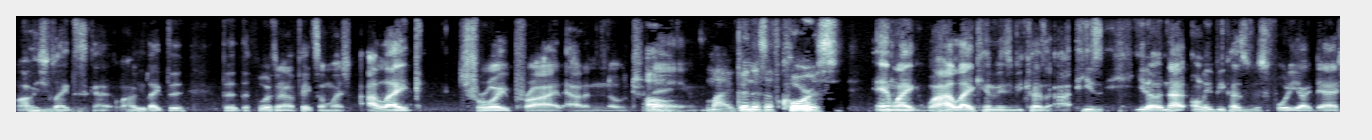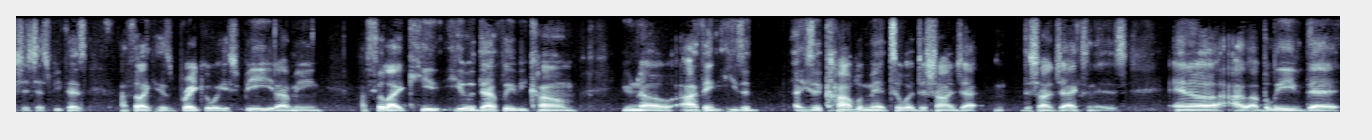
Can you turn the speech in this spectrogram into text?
why would you like this guy? Why would you like the the, the fourth round pick so much. I like Troy Pride out of Notre oh, Dame. My goodness, of course. And like why I like him is because he's you know not only because of his forty yard dash, it's just because I feel like his breakaway speed. I mean, I feel like he he would definitely become, you know, I think he's a he's a compliment to what Deshaun Jack, DeSean Jackson is, and uh, I, I believe that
